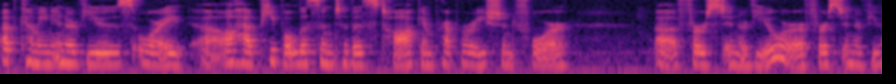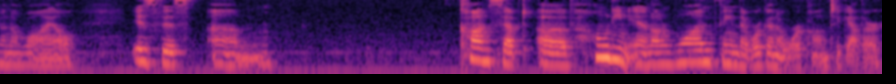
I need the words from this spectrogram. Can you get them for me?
upcoming interviews, or uh, I'll have people listen to this talk in preparation for a first interview or a first interview in a while, is this. Um, concept of honing in on one thing that we're going to work on together.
